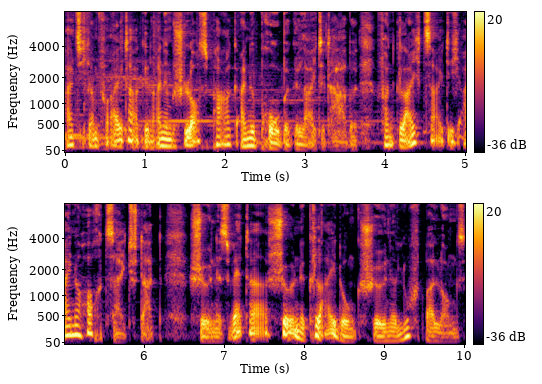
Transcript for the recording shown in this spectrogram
Als ich am Freitag in einem Schlosspark eine Probe geleitet habe, fand gleichzeitig eine Hochzeit statt. Schönes Wetter, schöne Kleidung, schöne Luftballons,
